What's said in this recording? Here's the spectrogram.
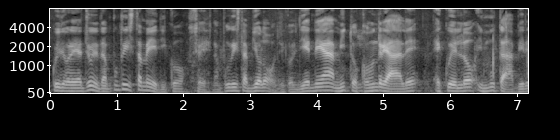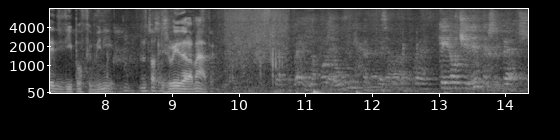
Qui dovrei aggiungere da un punto di vista medico, cioè da un punto di vista biologico, il DNA mitocondriale è quello immutabile di tipo femminile, non so se si vede dalla madre. Beh, è una cosa unica che in Occidente si è perso.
